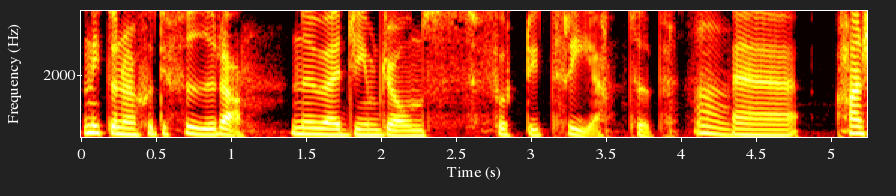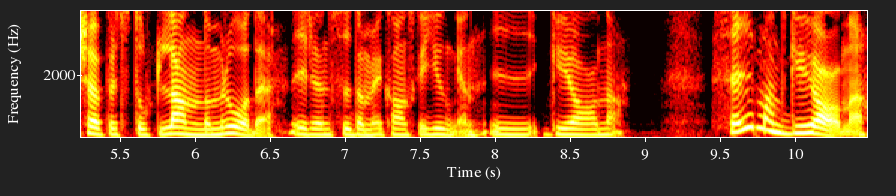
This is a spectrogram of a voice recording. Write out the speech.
1974, nu är Jim Jones 43 typ. Eh, han köper ett stort landområde i den sydamerikanska djungeln i Guyana. Säger man Guyana?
